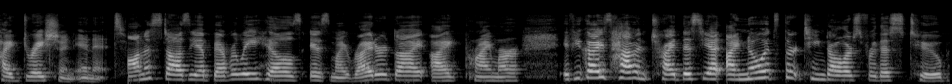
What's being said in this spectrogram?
hydration in it. Anastasia beverly hills is my ride or die eye primer. If you guys haven't tried this yet i know it's 13 dollars for this tube.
